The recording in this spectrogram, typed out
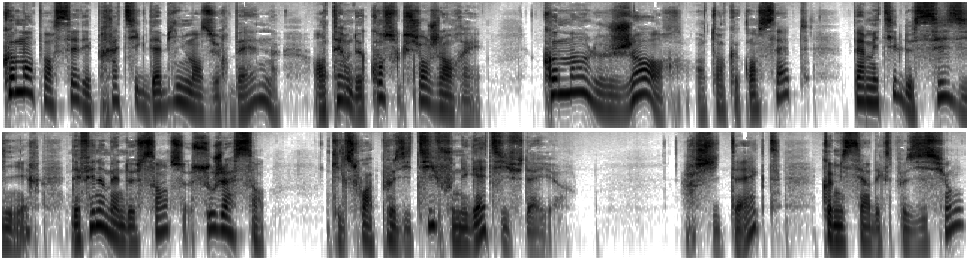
Comment penser des pratiques d'habillement urbaines en termes de construction genrée? Comment le genre, en tant que concept, permet-il de saisir des phénomènes de sens sous-jacents? Qu'il soit positif ou négatif d'ailleurs. Architecte, commissaire d'exposition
